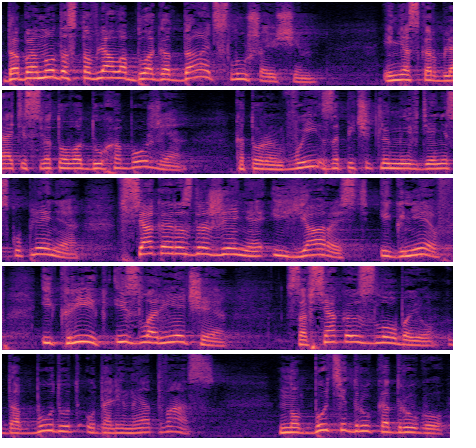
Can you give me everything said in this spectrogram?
дабы оно доставляло благодать слушающим. И не оскорбляйте Святого Духа Божия, которым вы запечатлены в день искупления. Всякое раздражение и ярость, и гнев, и крик, и злоречие со всякою злобою да будут удалены от вас. Но будьте друг к другу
